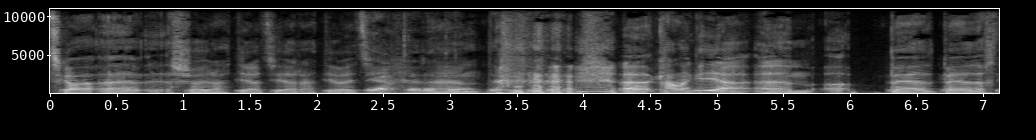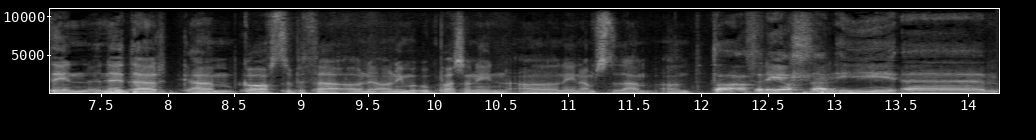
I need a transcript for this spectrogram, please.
ti'n gwybod, uh, sioi radio, ti o radio, it? Ie, yeah, radio. Um, uh, Calan Gaea, um, Be oedd eich di'n neud ar um, ghost o bethau? O'n on i'n mynd gwmpas, o'n i'n on i'n Amsterdam, ond... Do, athyn ni allan i... Um,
